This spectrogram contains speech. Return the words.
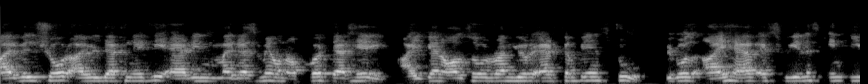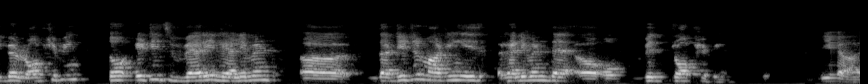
I will sure I will definitely add in my resume on Upwork that hey, I can also run your ad campaigns too because I have experience in eBay dropshipping. So it is very relevant. Uh, the digital marketing is relevant that, uh, of, with dropshipping yeah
